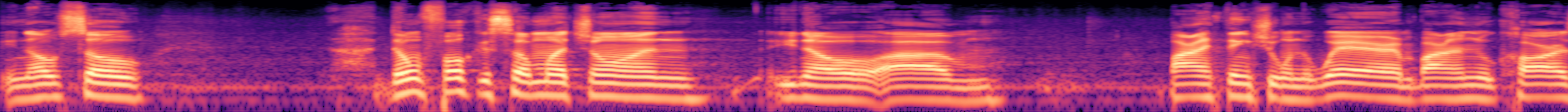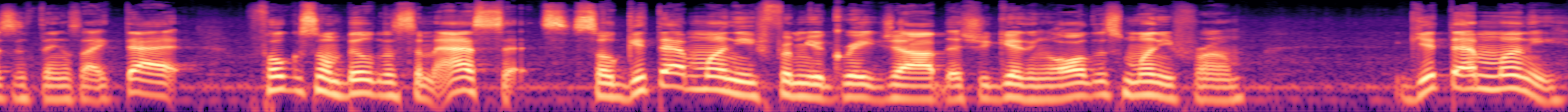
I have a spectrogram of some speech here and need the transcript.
You know, so don't focus so much on you know um, buying things you want to wear and buying new cars and things like that focus on building some assets. So get that money from your great job that you're getting all this money from. Get that money,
